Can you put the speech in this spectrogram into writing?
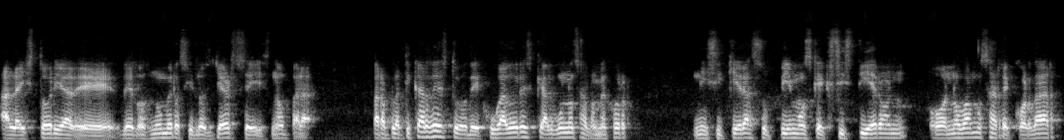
a la historia de, los números y los jerseys, ¿no? Para, para platicar de esto, de jugadores que algunos a lo mejor ni siquiera supimos que existieron o no vamos a recordar,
